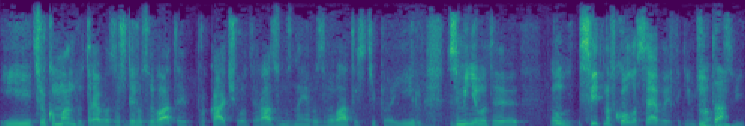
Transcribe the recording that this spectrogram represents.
і цю команду треба завжди розвивати, прокачувати, разом з нею розвиватись, типу, і змінювати ну, світ навколо себе і таким чином ну, світ,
